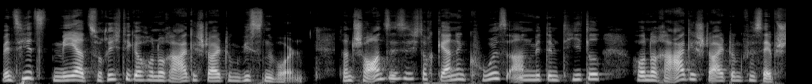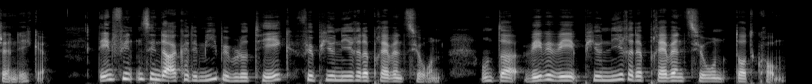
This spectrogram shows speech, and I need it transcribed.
Wenn Sie jetzt mehr zu richtiger Honorargestaltung wissen wollen, dann schauen Sie sich doch gerne einen Kurs an mit dem Titel Honorargestaltung für Selbstständige. Den finden Sie in der Akademiebibliothek für Pioniere der Prävention unter www.pionierederprävention.com.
